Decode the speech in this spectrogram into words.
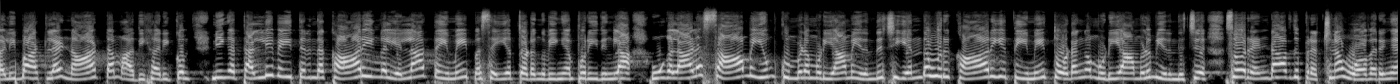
வழிபாட்டில் நாட்டம் அதிகரிக்கும். நீங்கள் தள்ளி தள்ளி வைத்திருந்த காரியங்கள் எல்லாத்தையுமே இப்ப செய்ய தொடங்குவீங்க. புரியுதுங்களா? உங்களால சாமியும் கும்பிட முடியாம இருந்துச்சு. எந்த ஒரு காரியத்தையுமே தொடங்க முடியாமலும் இருந்துச்சு. ஸோ ரெண்டாவது பிரச்சனை ஓவருங்க.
